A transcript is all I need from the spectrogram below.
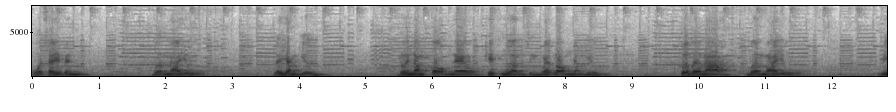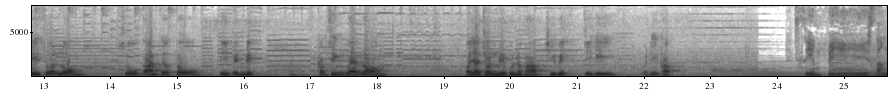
หัวไซเป็นเมืองน่าอยู่ และยั่งยืน โดยนำกรอบแนวคิดเมืองสิ่งแวดล้อมยั่งยืน เพื่อพัฒนาเมืองน่าอยู่ มีส่วนร่วม สู่การเติบโตที่เป็นมิตร กับสิ่งแวดล้อม ประชาชนมีคุณภาพชีวิตที่ดีสวัสดีครับ เสียงปีสั่ง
